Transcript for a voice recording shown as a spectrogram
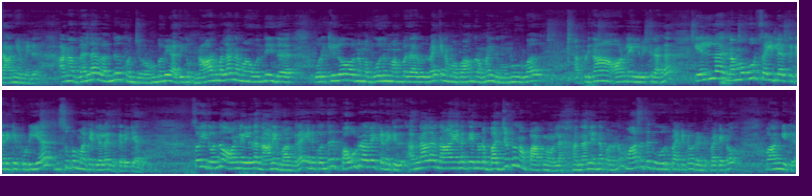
தானியம் இது. ஆனால் விலை வந்து கொஞ்சம் ரொம்பவே அதிகம். நார்மலாக நம்ம வந்து இதை ஒரு கிலோ நம்ம கோதுமை ஐம்பது அறுபது ரூபாய்க்கு நம்ம வாங்குறோம்னா இது முந்நூறுரூவா அப்படி தான் ஆன்லைனில் விற்கிறாங்க எல்லா நம்ம ஊர் சைடில் இருக்க கிடைக்கக்கூடிய சூப்பர் மார்க்கெட்லலாம் இது கிடைக்காது. ஸோ இது வந்து ஆன்லைனில் தான் நானே வாங்குறேன். எனக்கு வந்து பவுடராகவே கிடைக்குது. அதனால் நான் எனக்கு என்னோடய பட்ஜெட்டும் நான் பார்க்கணும்ல. அதனால் என்ன பண்ணணும்? மாதத்துக்கு ஒரு பாக்கெட்டோ ரெண்டு பாக்கெட்டோ வாங்கிட்டு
